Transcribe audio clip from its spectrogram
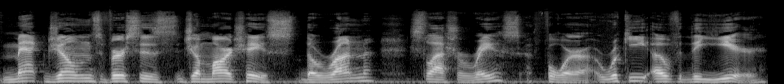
Mac Jones versus Ja'Marr Chase, the run slash race for Rookie of the Year.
